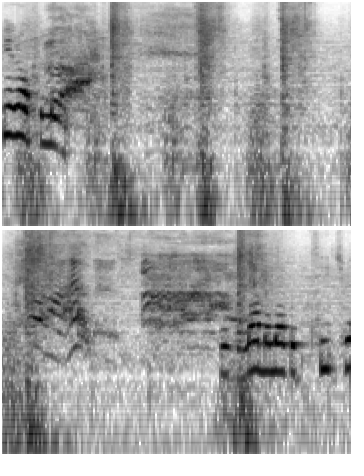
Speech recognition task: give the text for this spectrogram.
Get off of me. Did your mama never teach you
